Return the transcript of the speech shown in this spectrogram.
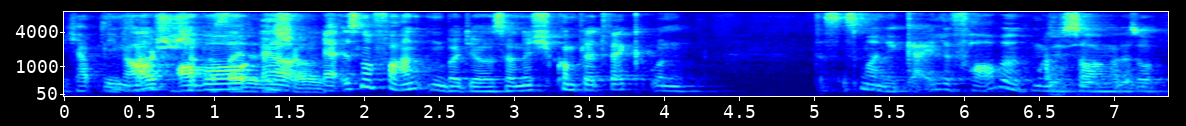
Ich habe die Ja, falsche aber Seite des er, Schaums. er ist noch vorhanden bei dir, ist ja nicht komplett weg und das ist mal eine geile Farbe, muss ich sagen. Also,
